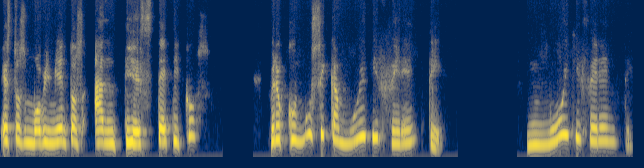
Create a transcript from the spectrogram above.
estos movimientos antiestéticos, pero con música muy diferente, muy diferente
